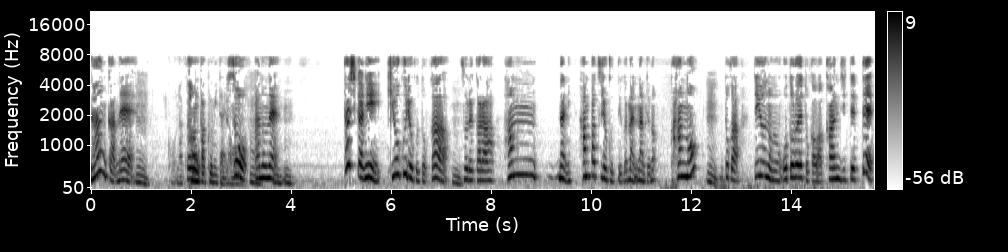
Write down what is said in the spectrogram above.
なんかね、うん。こう、なんか感覚みたいなもの。そう、うん。あのうんね、確かに記憶力とか、うん。それから反、何？反発力っていうか、ななんていうの？反応？うん。とかっていうのの衰えとかは感じてて、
